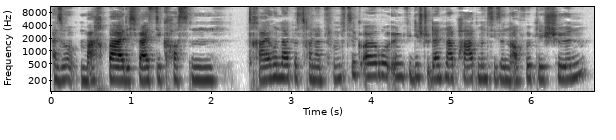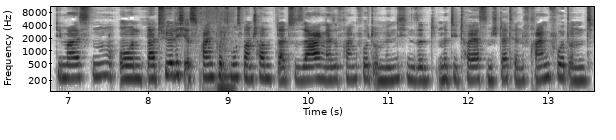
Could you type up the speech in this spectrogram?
also machbar. Ich weiß, die kosten 300 bis 350 Euro irgendwie die Studentenapartments. Die sind auch wirklich schön, die meisten. Und natürlich ist Frankfurt, mhm. muss man schon dazu sagen, also Frankfurt und München sind mit die teuersten Städte in Frankfurt und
